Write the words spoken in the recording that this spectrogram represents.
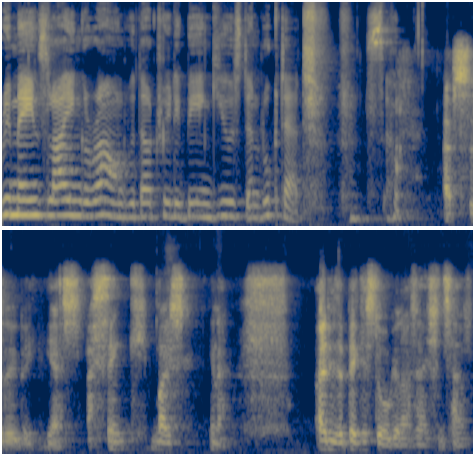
remains lying around without really being used and looked at. so. Absolutely, yes. I think most, you know, only the biggest organisations have,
